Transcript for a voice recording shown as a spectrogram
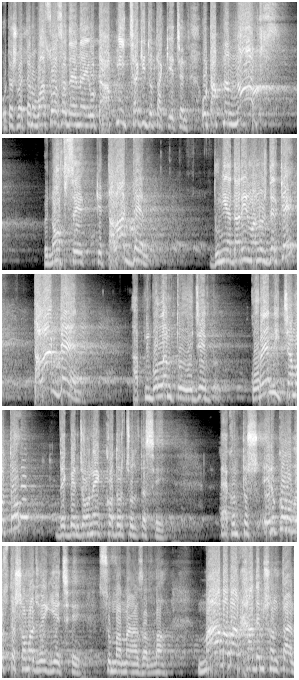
ওটা শয়তান ওয়াসওয়াসা দেয় নাই, ওটা আপনি ইচ্ছাকৃত তাকিয়েছেন, ওটা আপনার নফস। ওই নফসে কে তালাক দেন, দুনিয়াদারির মানুষদেরকে তালাক দেন। আপনি বললাম তো, ওই যে করেন ইচ্ছা মতো, দেখবেন যে অনেক কদর চলতেছে। এখন তো এরকম অবস্থা সমাজ হয়ে গিয়েছে। সুম্মা মাজ আল্লাহ। মা বাবার খাদেম সন্তান,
